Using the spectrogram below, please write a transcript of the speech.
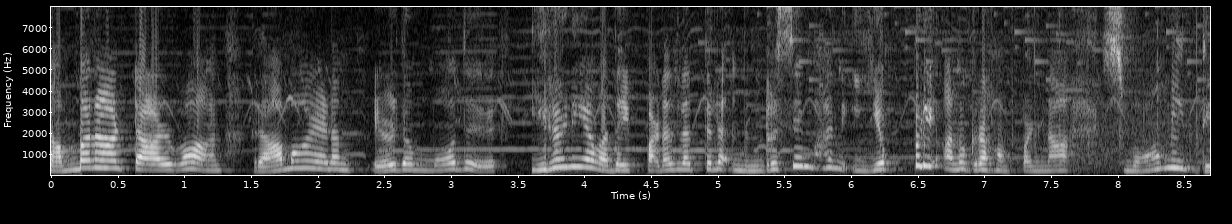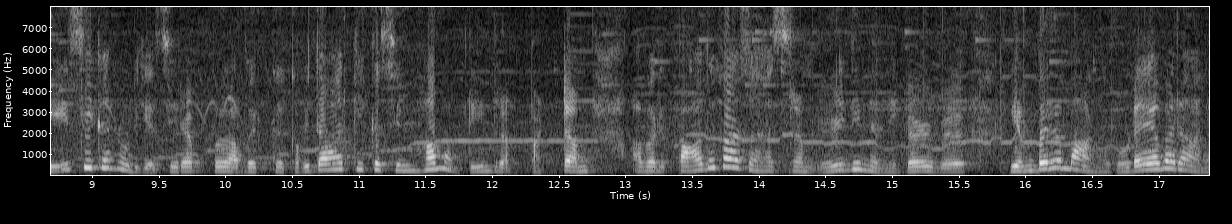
கம்பநாட்டாழ்வான் ராமாயணம் எழுதும் போது இரணியவதை படலத்தில் அந்த நிருசிம்ஹன் எப்படி அனுகிரகம் பண்ணா? சுவாமி தேசிகனுடைய சிறப்பு அவருக்கு கவிதார்க்கிக சிம்ஹம் அப்படின்ற பட்டம் அவர் பாதுகா சகசிரம் எழுதின நிகழ்வு எம்பெருமானோருடையவரான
